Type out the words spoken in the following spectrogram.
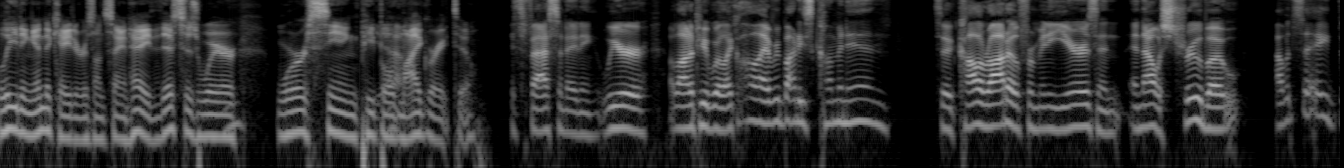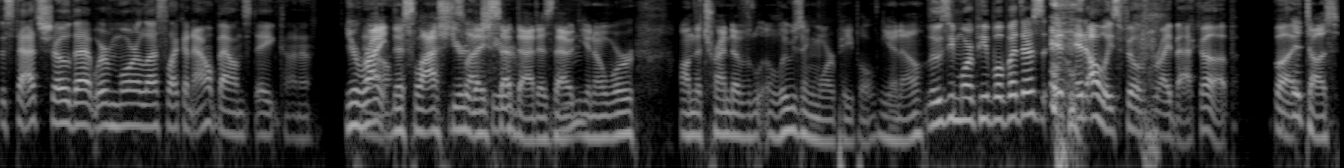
leading indicators on saying hey this is where we're seeing people Mm-hmm. Yeah. migrate to it's fascinating. We're a lot of people are like, "Oh, everybody's coming in to Colorado for many years," and and that was true. But I would say the stats show that we're more or less like an outbound state, kind of. you're Wow. right this last This year they year. said that is that Mhm. you know we're on the trend of losing more people you know Losing more people, but there's it, it always fills right back up. But it does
